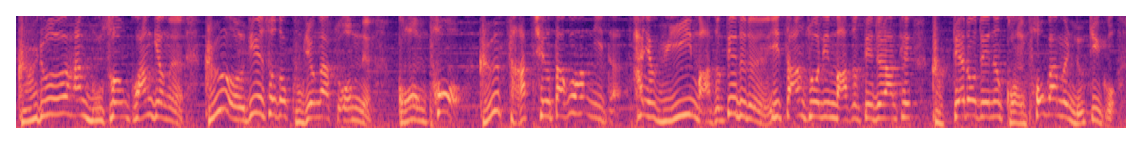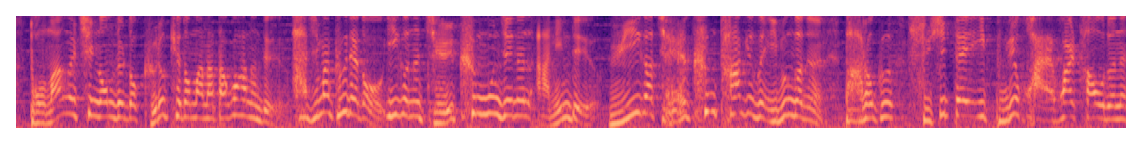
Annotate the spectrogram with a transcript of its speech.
그러한 무서운 광경은 그 어디에서도 구경할 수 없는 공포 그 자체였다고 합니다. 하여 위 마적대들은 이 짱조린 마적대들한테 극대로 되는 공포감을 느끼고 도망을 친 놈들도 그렇게도 많았다고 하는데요. 하지만 그래도 이거는 제일 큰 문제는 아닌데요. 위가 제일 큰 타격을 입은 거는 바로 그 수십 대의 이 불에 활활 타오르는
